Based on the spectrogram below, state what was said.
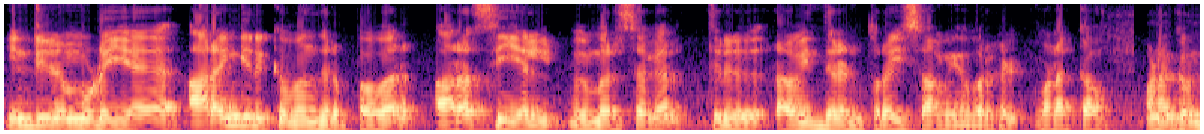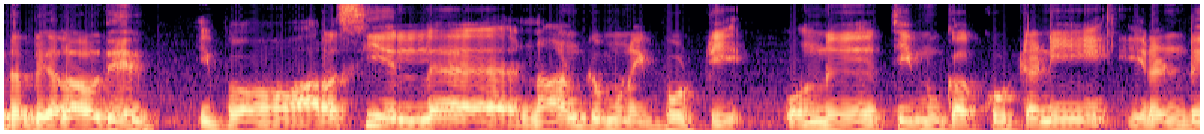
இன்று நம்முடைய அரங்கிற்கு வந்திருப்பவர் அரசியல் விமர்சகர் திரு ரவீந்திரன் துரைசாமி அவர்கள். வணக்கம். வணக்கம் தம்பி அலாவுதீன். இப்போ அரசியல்ல நான்கு முனை போட்டி. ஒன்று திமுக கூட்டணி இரண்டு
